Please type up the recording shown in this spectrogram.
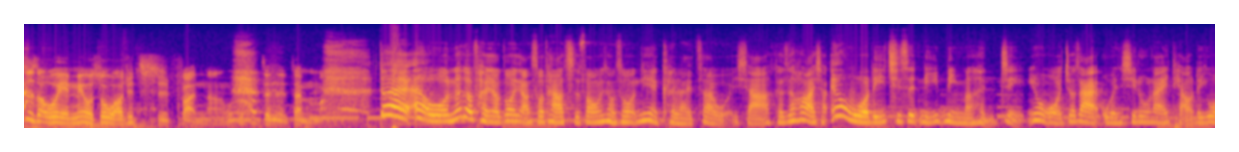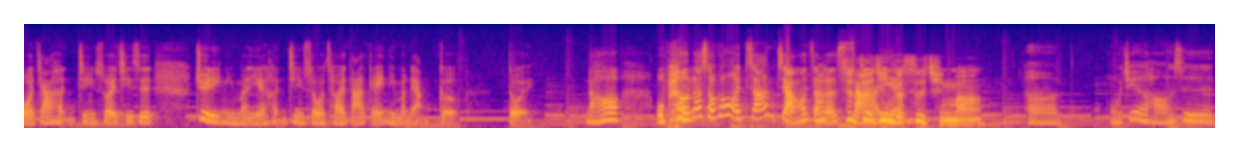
至少我也没有说我要去吃饭呐、我就是真的在忙。对，哎、我那个朋友跟我讲说他要吃饭，我想说你也可以来载我一下。可是后来想，因为我离其实离你们很近，因为我就在文西路那一条，离我家很近，所以其实距离你们也很近，所以我才会打给你们两个。对，然后我朋友那时候跟我这样讲，我整个啊是最近的事情吗？呃，我记得好像是，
